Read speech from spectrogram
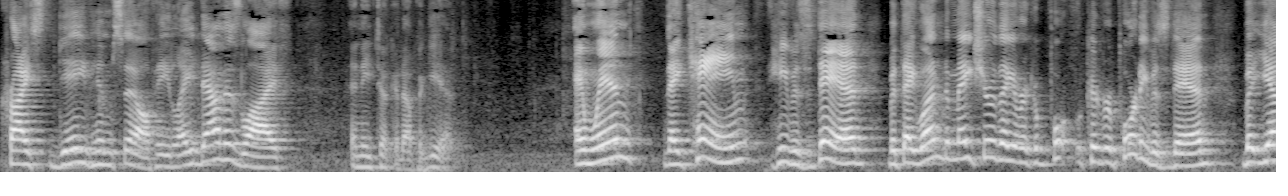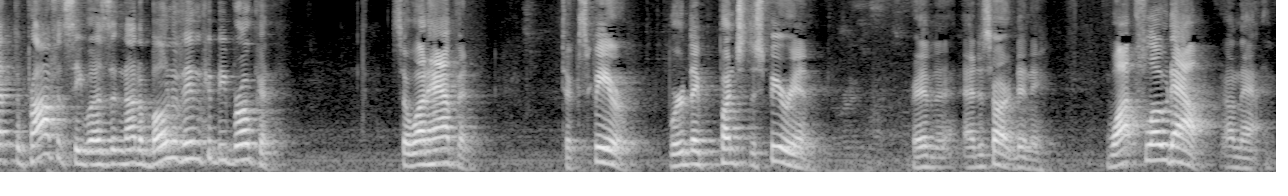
Christ gave himself. He laid down his life and he took it up again. And when they came, he was dead, but they wanted to make sure they could report he was dead, but yet the prophecy was that not a bone of him could be broken. So what happened? Took spear. Where'd they punch the spear in? Right At his heart, didn't he? What flowed out on that?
